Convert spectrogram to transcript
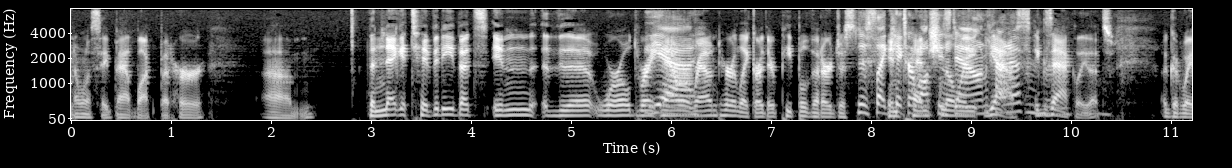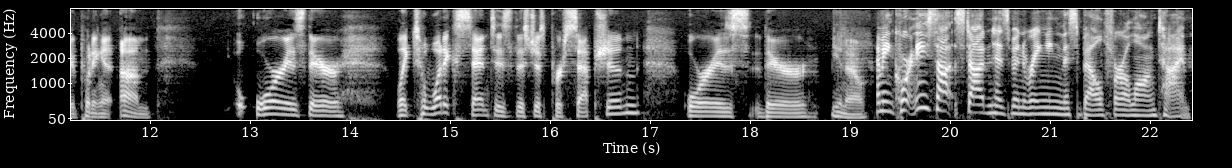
don't want to say bad luck, but her. Um, the negativity that's in the world right Yeah. now around her, like, are there people that are just Just, like, kick her while she's intentionally- down, kind Yes, of? exactly. That's a good way of putting it. Um, or is there like to what extent is this just perception or is there you know I mean, Courtney Sto- Stodden has been ringing this bell for a long time.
